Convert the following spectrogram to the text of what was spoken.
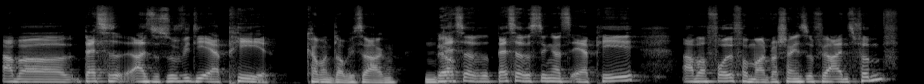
aber besser, also so wie die RP, kann man glaube ich sagen. Ein Ja. bessere, besseres Ding als RP, aber Vollformat, wahrscheinlich so für 1,5.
